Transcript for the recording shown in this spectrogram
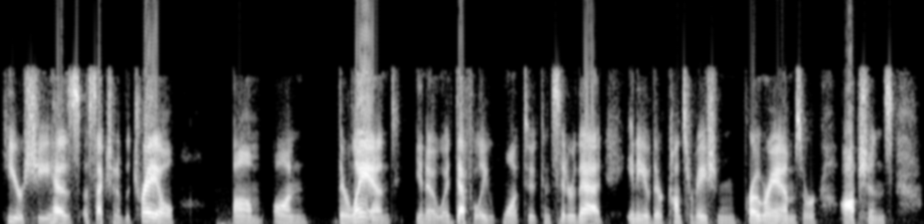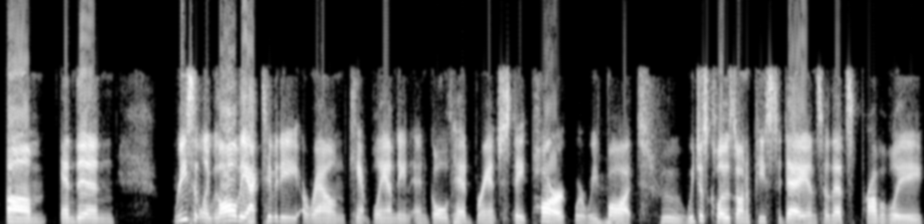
he or she has a section of the trail um, on their land, you know, I definitely want to consider that any of their conservation programs or options. Um, and then recently, with all the activity around Camp Blanding and Goldhead Branch State Park, where we've mm-hmm. bought, ooh, we just closed on a piece today, and so that's probably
